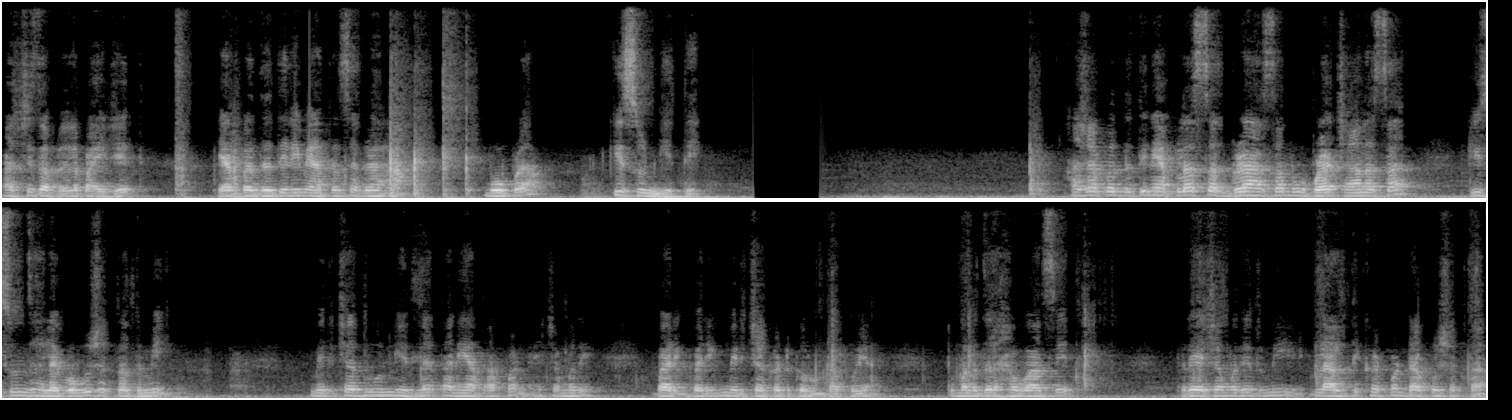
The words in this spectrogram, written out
असेच आपल्याला पाहिजेत. या पद्धतीने मी आता सगळा हा भोपळा किसून घेते. अशा पद्धतीने आपला सगळा असा भोपळा छान असा किसून झाला आहे बघू शकता तुम्ही. मिरच्या धुवून घेतल्यात आणि आता आपण याच्यामध्ये बारीक बारीक मिरच्या कट करून टाकूया. तुम्हाला जर हवा असेल तर याच्यामध्ये तुम्ही लाल तिखट पण टाकू शकता.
